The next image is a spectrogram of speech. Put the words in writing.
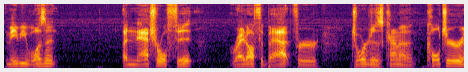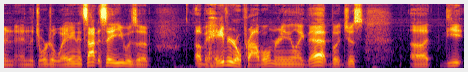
maybe wasn't a natural fit right off the bat for Georgia's kind of culture and, and the Georgia way. And it's not to say he was a a behavioral problem or anything like that, but just uh, the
